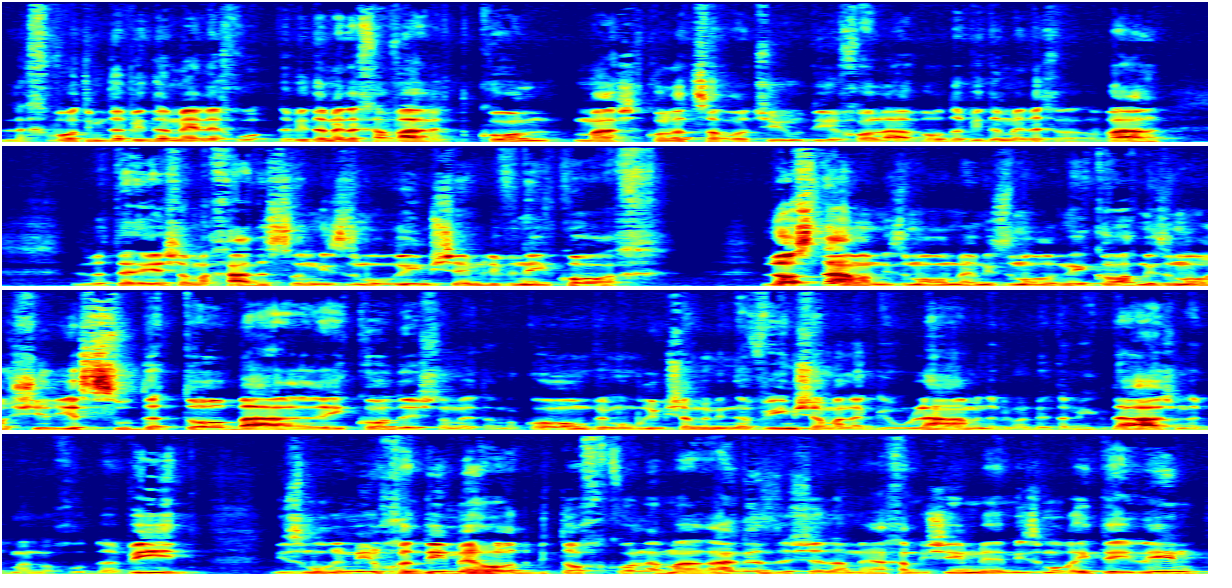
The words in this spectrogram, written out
לחוות עם דוד המלך. דוד המלך עבר את כל, מה, כל הצרות שיהודי יכול לעבור, דוד המלך עבר. יש שם 11 מזמורים שהם לבני קורח. לא סתם, המזמור אומר מזמור לבני כוח, מזמור שיר יסודתו בהררי קודש, זאת אומרת המקום, והם אומרים שם, הם מנבאים שם על הגאולה, מנבאים על בית המקדש, מנבאים על מלכות דוד, מזמורים מיוחדים מאוד בתוך כל המארג הזה של המאה החמישים מזמורי תהילים,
